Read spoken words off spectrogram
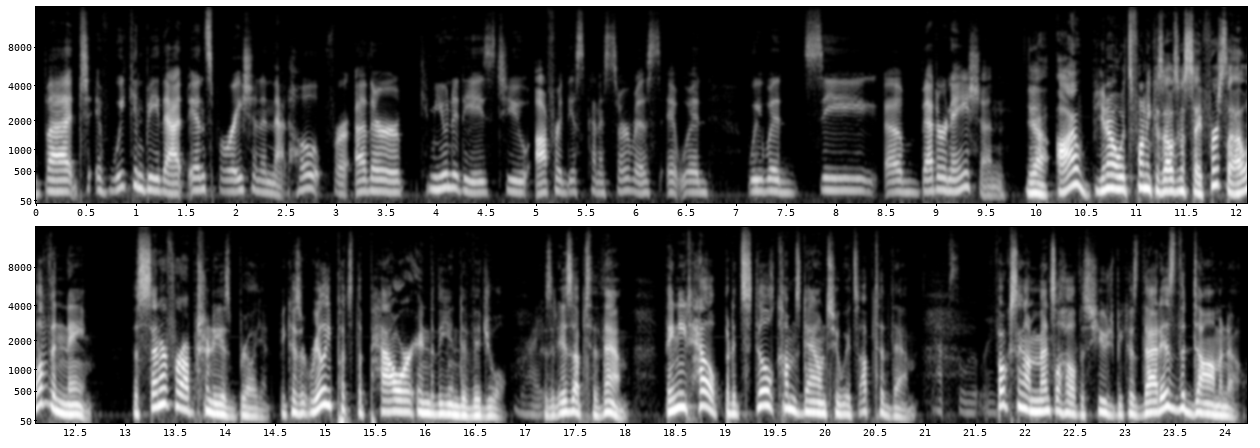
but if we can be that inspiration and that hope for other communities to offer this kind of service, it would we would see a better nation. Yeah, I you know it's funny because I was going to say firstly I love the name. The Center for Opportunity is brilliant because it really puts the power into the individual because it is up to them. They need help, but it still comes down to it's up to them. Absolutely. Focusing on mental health is huge because that is the domino.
